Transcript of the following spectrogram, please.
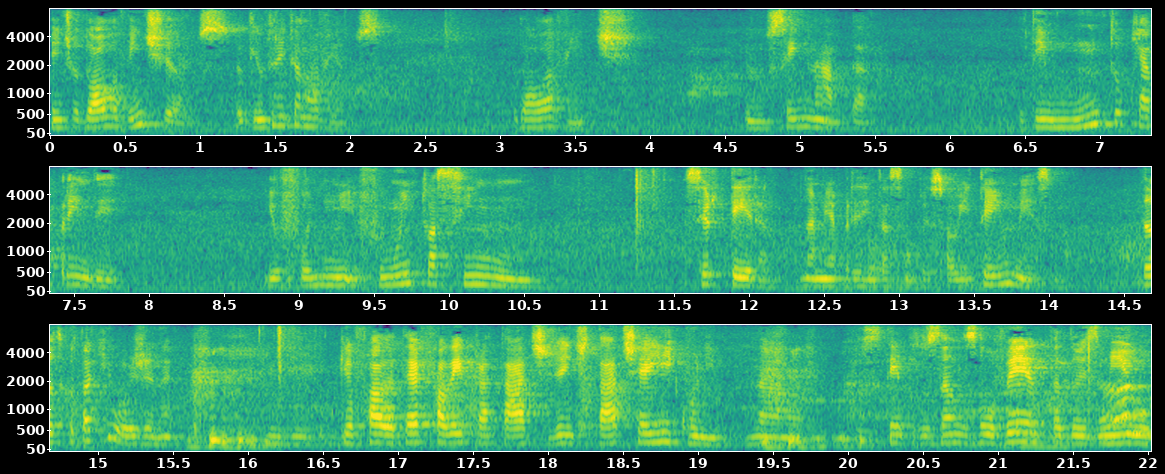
Gente, eu dou aula há 20 anos. Eu tenho 39 anos. Eu dou aula há 20. Eu não sei nada. Eu tenho muito que aprender. Eu fui, fui muito assim certeira na minha apresentação pessoal e tenho mesmo. Tanto que eu tô aqui hoje, né? que eu falo, até falei pra Tati, gente, Tati é ícone na, nos tempos dos anos 90, 2000.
